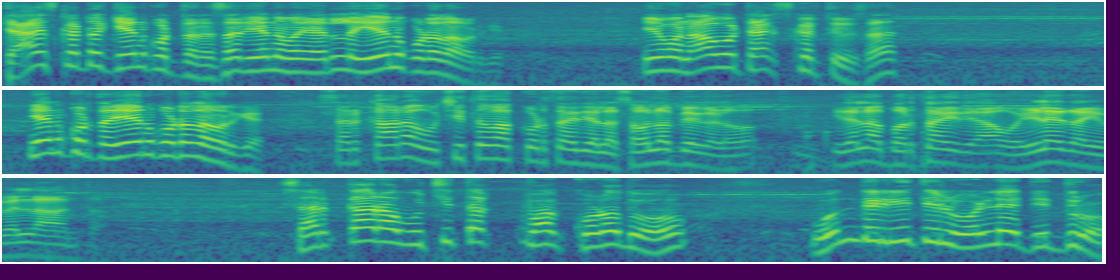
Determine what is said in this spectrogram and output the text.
ಟ್ಯಾಕ್ಸ್ ಕಟ್ಟೋಕೆ ಏನು ಕೊಡ್ತಾರೆ ಸರ್? ಏನು ಎಲ್ಲ ಏನು ಕೊಡೋಲ್ಲ ಅವ್ರಿಗೆ? ಇವಾಗ ನಾವು ಟ್ಯಾಕ್ಸ್ ಕಟ್ತೀವಿ ಸರ್. ಏನು ಕೊಡ್ತಾರೆ? ಏನು ಕೊಡೋಲ್ಲ ಅವ್ರಿಗೆ. ಸರ್ಕಾರ ಉಚಿತವಾಗಿ ಕೊಡ್ತಾ ಇದೆಯಲ್ಲ ಸೌಲಭ್ಯಗಳು? ಇದೆಲ್ಲ ಬರ್ತಾ ಇದೆಯಾ? ಒಳ್ಳೇದಾ ಇವೆಲ್ಲ ಅಂತ? ಸರ್ಕಾರ ಉಚಿತವಾಗಿ ಕೊಡೋದು ಒಂದು ರೀತಿಲಿ ಒಳ್ಳೇದಿದ್ದರೂ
